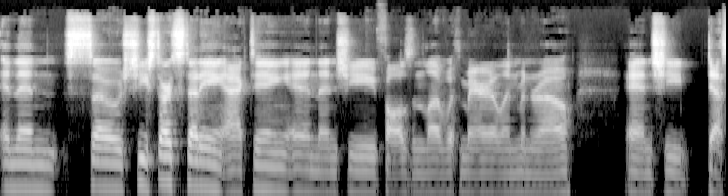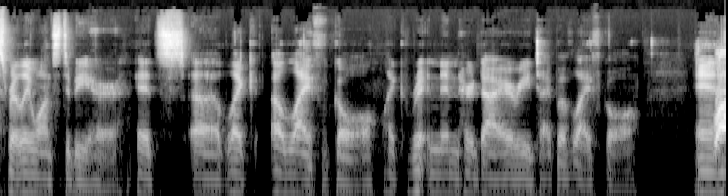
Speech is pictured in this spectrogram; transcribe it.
and then so she starts studying acting and then she falls in love with marilyn monroe and she desperately wants to be her. It's uh like a life goal like written in her diary type of life goal. And Wow.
